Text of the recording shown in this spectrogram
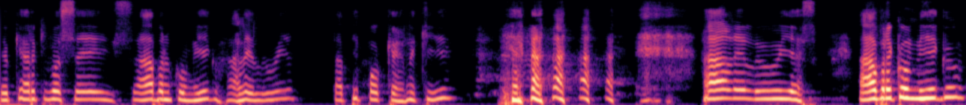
eu quero que vocês abram comigo, aleluia. Está pipocando aqui. aleluia. Abra comigo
